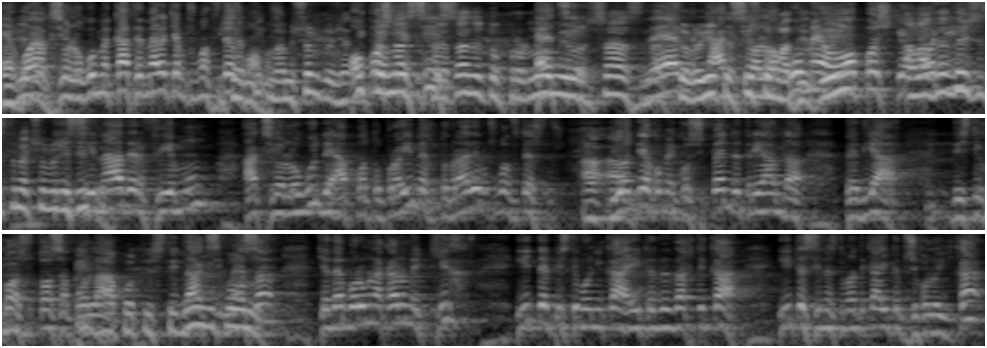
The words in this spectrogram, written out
εγώ αξιολογούμε κάθε μέρα και από τους μαθητές μου. Όμως. Μα μισό λεπτό, γιατί όπως και εσείς, κρατάτε το προνόμιο σας να αξιολογείτε εσείς το μαθητή, όπως και αλλά όλοι δεν είστε στην αξιολογητή. Οι συνάδελφοί μου αξιολογούνται από το πρωί μέχρι το βράδυ από τους μαθητές τους. Διότι έχουμε 25-30 παιδιά δυστυχώς τόσα πολλά από τη στην τάξη λοιπόν... μέσα και δεν μπορούμε να κάνουμε κιχ είτε επιστημονικά, είτε διδακτικά, είτε συναισθηματικά, είτε ψυχολογικά,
